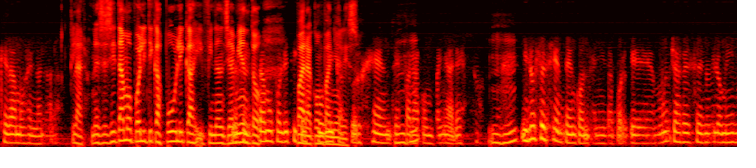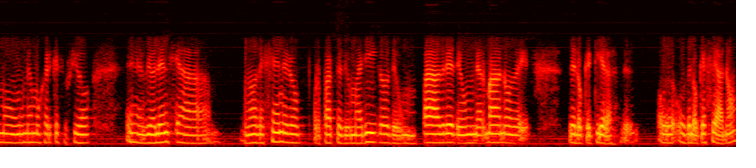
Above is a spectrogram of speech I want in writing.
quedamos en la nada. Claro, necesitamos políticas públicas y financiamiento para acompañar eso. urgentes para acompañar esto. Y no se sienten contenidas porque muchas veces no es lo mismo una mujer que sufrió eh, violencia no de género por parte de un marido, de un padre, de un hermano, de de lo que quieras o, de lo que sea, ¿no?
